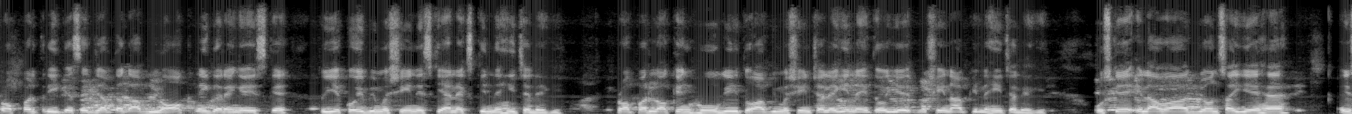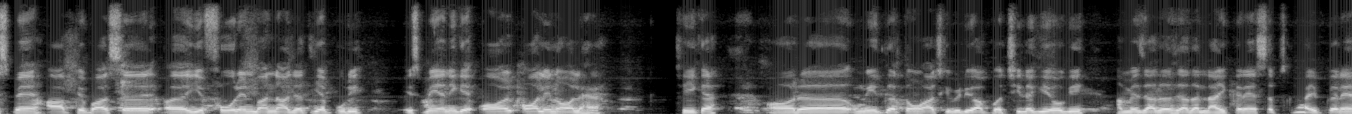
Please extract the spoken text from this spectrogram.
پراپر طریقے سے جب تک آپ لاک نہیں کریں گے اس کے، تو یہ کوئی بھی مشین اس کی این ایکس کی نہیں چلے گی۔ پراپر لاکنگ ہوگی تو آپ کی مشین چلے گی، نہیں تو یہ مشین آپ کی نہیں چلے گی۔ اس کے علاوہ جون سا یہ ہے اس میں آپ کے پاس یہ فور ان ون آ جاتی ہے پوری۔ اس میں یعنی کہ آل آل ان آل ہے۔ ٹھیک ہے؟ اور امید کرتا ہوں آج کی ویڈیو آپ کو اچھی لگی ہوگی۔ ہمیں زیادہ سے زیادہ لائک کریں سبسکرائب کریں۔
